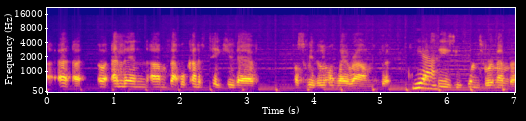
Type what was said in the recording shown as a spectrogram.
uh, uh, uh, and then um, that will kind of take you there, possibly the long way around, but yeah. that's the easiest one to remember.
